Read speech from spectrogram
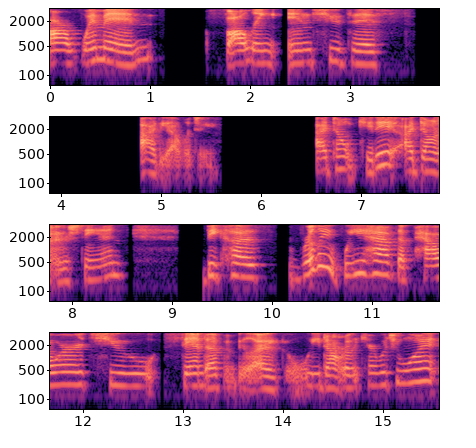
are women falling into this ideology? I don't get it. I don't understand because really we have the power to stand up and be like, we don't really care what you want.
